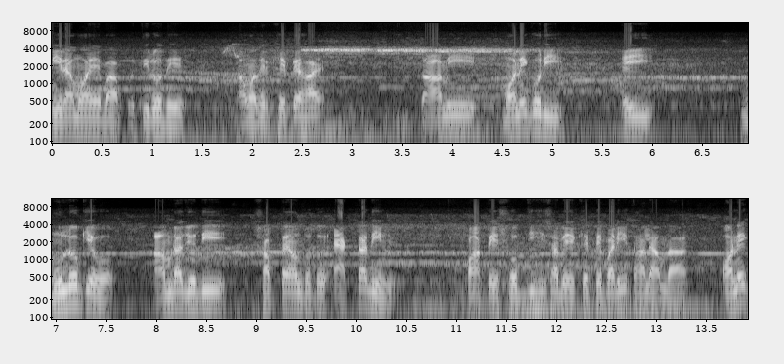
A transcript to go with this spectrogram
নিরাময়ে বা প্রতিরোধে আমাদের খেতে হয়। তো আমি মনে করি এই মূলকেও আমরা যদি সপ্তাহে অন্তত একটা দিন পাতে সবজি হিসাবে খেতে পারি, তাহলে আমরা অনেক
